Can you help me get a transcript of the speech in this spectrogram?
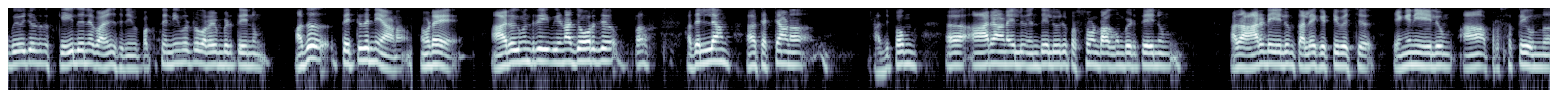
ഉപയോഗിച്ചുകൊണ്ടിരുന്ന സ്കെയിൽ തന്നെ പതിനഞ്ച് സെന്റിമീറ്റർ പത്ത് സെന്റിമീറ്റർ പറയുമ്പോഴത്തേനും അത് തെറ്റ് തന്നെയാണ്. നമ്മുടെ ആരോഗ്യമന്ത്രി വീണ ജോർജ് അതെല്ലാം തെറ്റാണ്. അതിപ്പം ആരാണേലും എന്തെങ്കിലും ഒരു പ്രശ്നം ഉണ്ടാകുമ്പോഴത്തേനും അത് ആരുടെയും തല കെട്ടിവെച്ച് എങ്ങനെയും ആ പ്രശ്നത്തെ ഒന്ന്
